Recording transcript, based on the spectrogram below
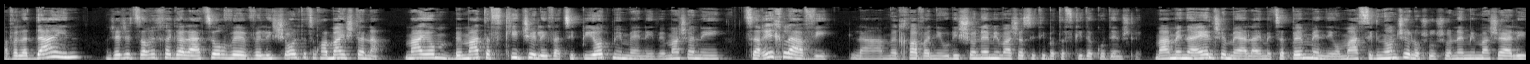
אבל עדיין, אני חושבת שצריך רגע לעצור ו- ולשאול את עצמך מה השתנה. מה היום, במה התפקיד שלי והציפיות ממני ומה שאני צריך להביא למרחב הניהולי שונה ממה שעשיתי בתפקיד הקודם שלי. מה המנהל שמעליי מצפה ממני, או מה הסגנון שלו שהוא שונה ממה שהיה לי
